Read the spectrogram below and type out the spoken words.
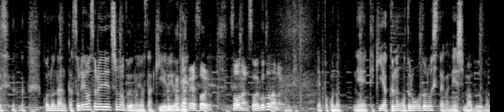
このなんかそれはそれで島部の良さ消えるよね。そうよ。そうなのそういうことなのよ。やっぱこのね敵役のおどろおどろしさがね島部の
